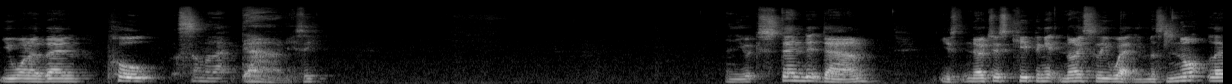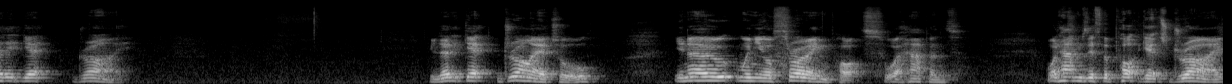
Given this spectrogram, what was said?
you want to then pull some of that down, you see. and you extend it down. You notice keeping it nicely wet. You must not let it get dry. You let it get dry at all. You know when you're throwing pots, what happens? What happens if the pot gets dry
